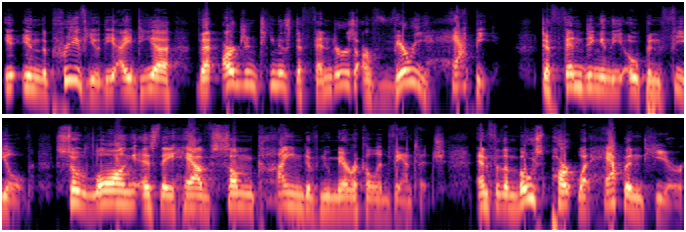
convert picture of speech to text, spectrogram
in the preview. The idea that Argentina's defenders are very happy defending in the open field, so long as they have some kind of numerical advantage. And for the most part, what happened here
